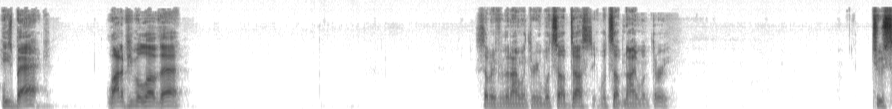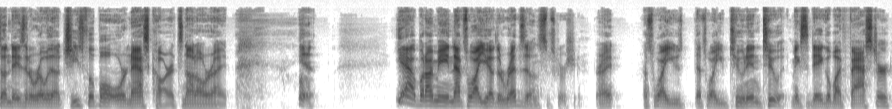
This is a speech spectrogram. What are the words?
He's back. A lot of people love that. Somebody from the 913. What's up, Dusty? What's up, 913? Two Sundays in a row without cheese football or NASCAR. It's not all right. yeah. Yeah, but I mean, that's why you have the red zone subscription, right? That's why you that's why you tune into it. Makes the day go by faster.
